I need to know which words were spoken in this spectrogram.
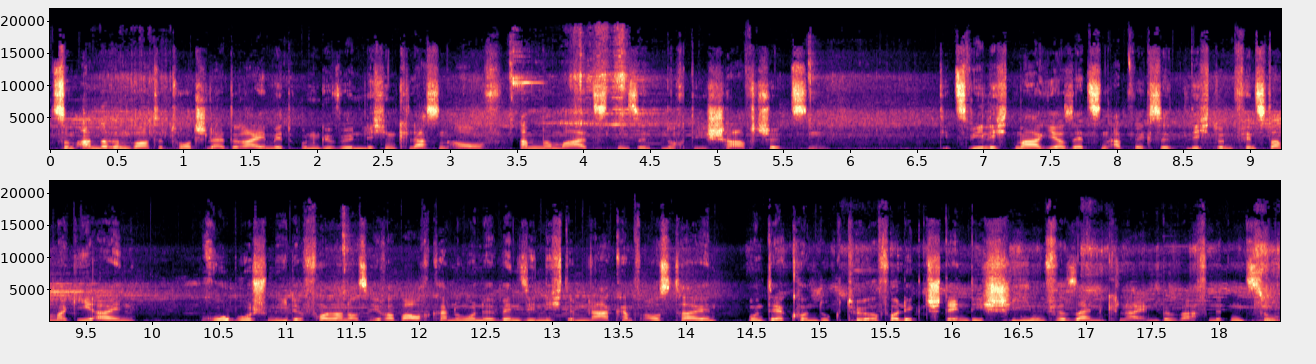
Zum anderen wartet Torchlight 3 mit ungewöhnlichen Klassen auf. Am normalsten sind noch die Scharfschützen. Die Zwielichtmagier setzen abwechselnd Licht- und Finstermagie ein, Roboschmiede feuern aus ihrer Bauchkanone, wenn sie nicht im Nahkampf austeilen, und der Kondukteur verlegt ständig Schienen für seinen kleinen bewaffneten Zug.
